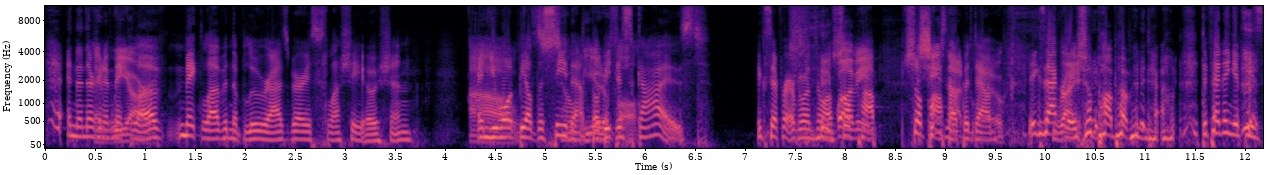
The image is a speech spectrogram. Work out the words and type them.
And then they're gonna make love make love in the blue raspberry slushy ocean, and you Oh, won't be able to see so them. They'll be disguised. Except for every once in a while, Well, she'll I mean, pop. She'll pop up and down. Exactly, Right. she'll pop up and down, depending if he's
